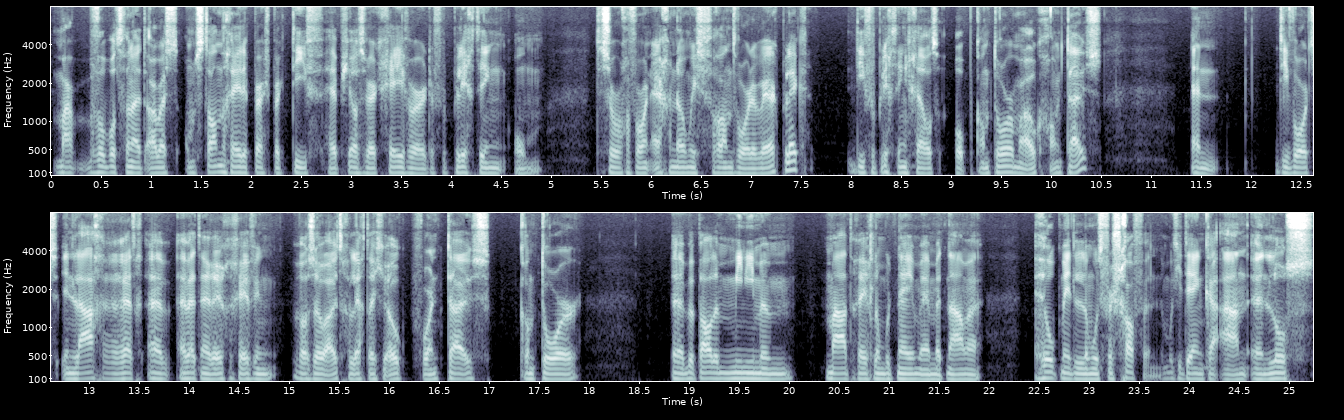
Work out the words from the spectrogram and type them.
Maar bijvoorbeeld vanuit arbeidsomstandigheden perspectief heb je als werkgever de verplichting om te zorgen voor een ergonomisch verantwoorde werkplek. Die verplichting geldt op kantoor, maar ook gewoon thuis. En die wordt in lagere eh, wet en regelgeving wel zo uitgelegd dat je ook voor een thuiskantoor uh, bepaalde minimummaatregelen moet nemen en met name hulpmiddelen moet verschaffen. Dan moet je denken aan een los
